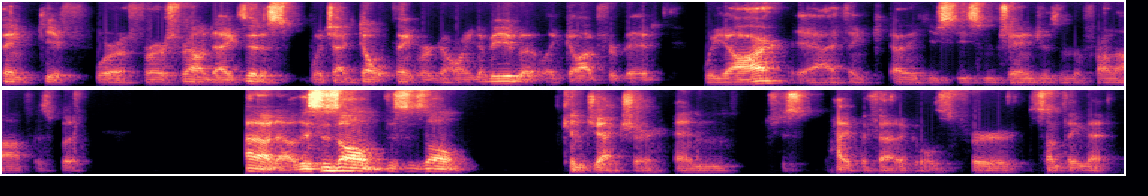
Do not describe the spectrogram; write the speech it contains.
think if we're a first round exit, which I don't think we're going to be, but like God forbid we are, yeah, I think I think you see some changes in the front office. But I don't know. This is all this is all conjecture and just hypotheticals for something that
